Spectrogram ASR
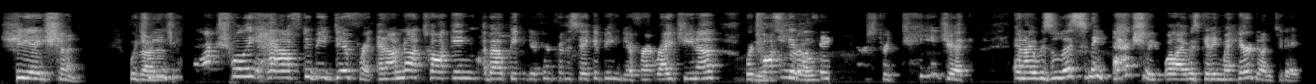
differentiation which that means is- you actually have to be different. And I'm not talking about being different for the sake of being different, right, Gina? We're talking true. about things that are strategic. And I was listening, actually, while I was getting my hair done today,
